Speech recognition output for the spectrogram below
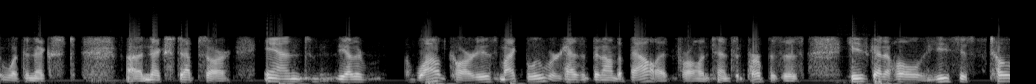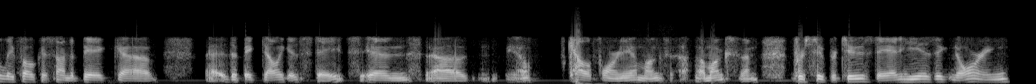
what the next uh, next steps are. And the other wild card is Mike Bloomberg hasn't been on the ballot for all intents and purposes. He's got a whole. He's just totally focused on the big, uh, uh, the big delegate states, and uh, you know. California amongst amongst them for Super Tuesday, and he is ignoring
